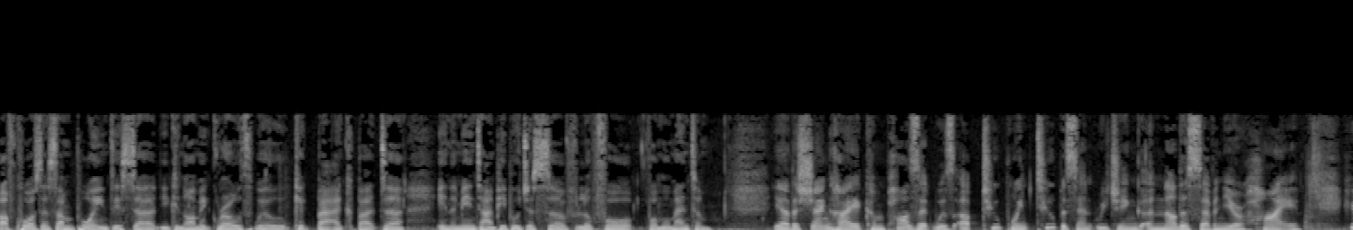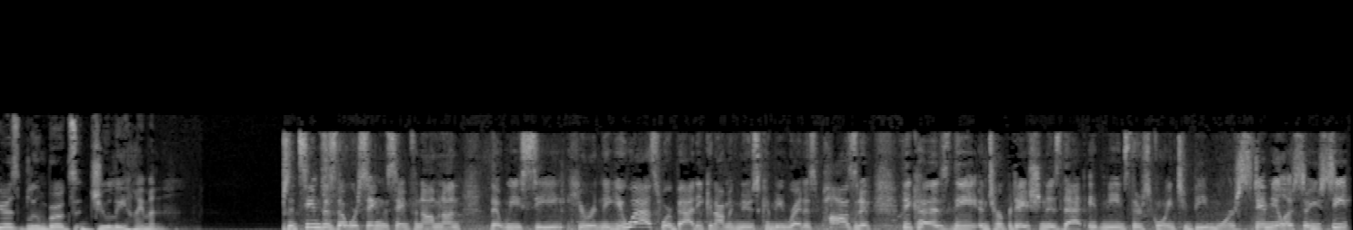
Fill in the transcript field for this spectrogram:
Of course, at some point, this uh, economic growth will kick back. But uh, in the meantime, people just look for, for momentum. Yeah, the Shanghai Composite was up 2.2%, reaching another seven year high. Here's Bloomberg's Julie Hyman. It seems as though we're seeing the same phenomenon that we see here in the U.S., where bad economic news can be read as positive because the interpretation is that it means there's going to be more stimulus. So you see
